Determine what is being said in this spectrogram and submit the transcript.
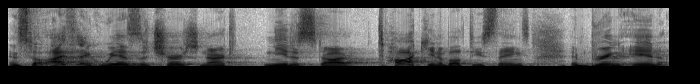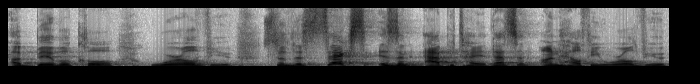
And so I think we as a church need to start talking about these things and bring in a biblical worldview. So the sex is an appetite. That's an unhealthy worldview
